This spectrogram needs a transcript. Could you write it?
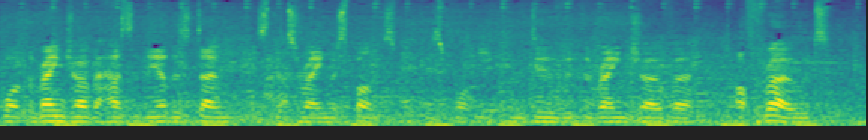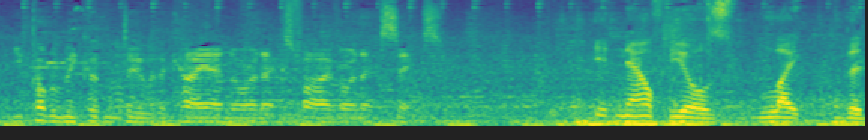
What the Range Rover has that the others don't is the terrain response because what you can do with the Range Rover off-road you probably couldn't do with a Cayenne or an X5 or an X6. It now feels like the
